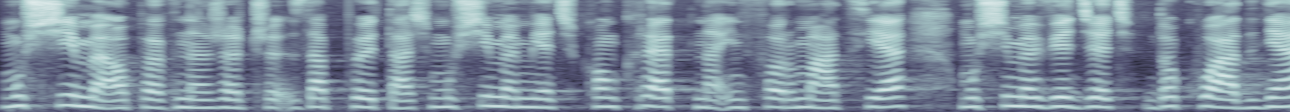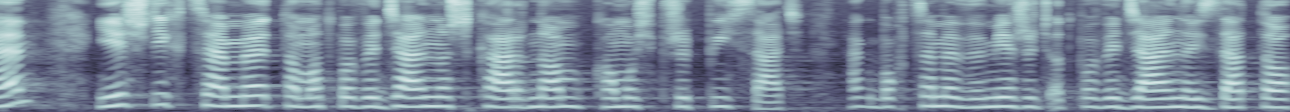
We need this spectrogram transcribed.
musimy o pewne rzeczy zapytać, musimy mieć konkretne informacje, musimy wiedzieć dokładnie, jeśli chcemy tą odpowiedzialność karną komuś przypisać, tak? bo chcemy wymierzyć odpowiedzialność za to,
